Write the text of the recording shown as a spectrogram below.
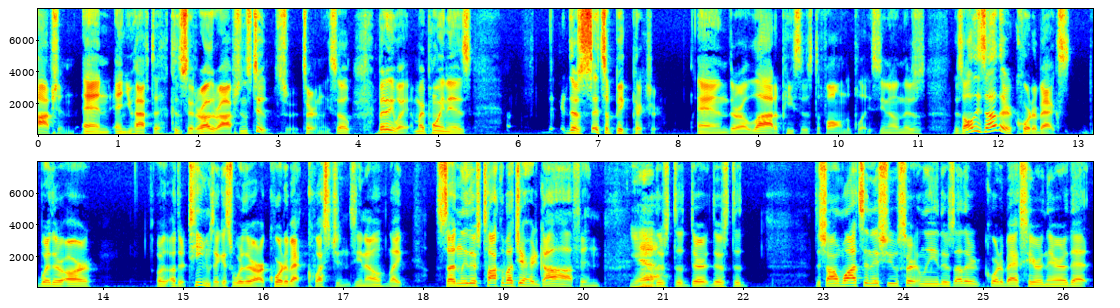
option, and and you have to consider other options too, certainly. So, but anyway, my point is, there's it's a big picture, and there are a lot of pieces to fall into place, you know. And there's there's all these other quarterbacks where there are, or other teams, I guess, where there are quarterback questions, you know, like suddenly there's talk about Jared Goff, and yeah, you know, there's the there, there's the Deshaun Watson issue. Certainly, there's other quarterbacks here and there that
